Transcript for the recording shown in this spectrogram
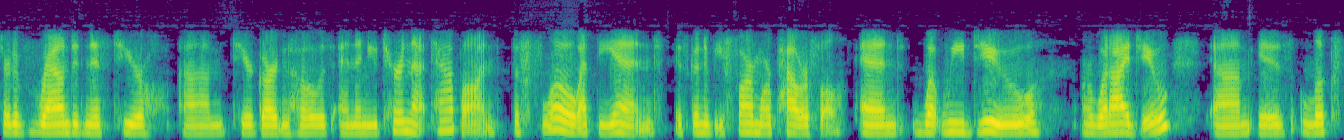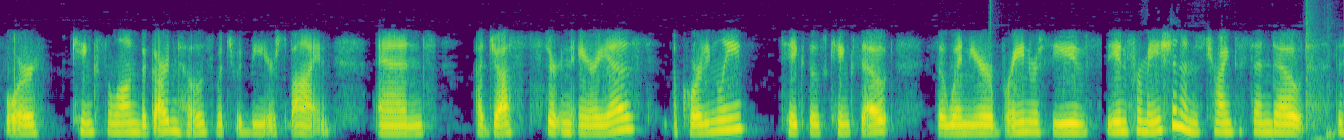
sort of roundedness to your um, to your garden hose and then you turn that tap on, the flow at the end is going to be far more powerful. And what we do, or what I do, um, is look for kinks along the garden hose, which would be your spine, and adjust certain areas accordingly, take those kinks out, so when your brain receives the information and is trying to send out the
